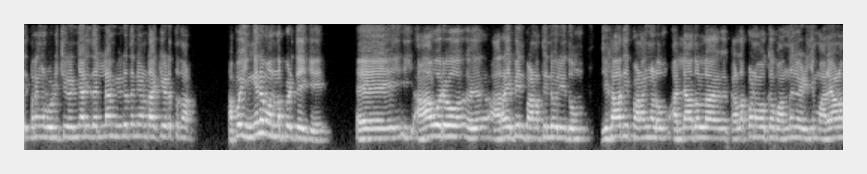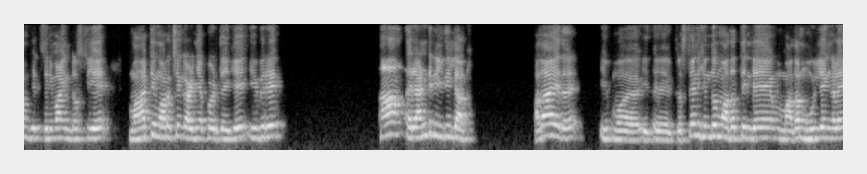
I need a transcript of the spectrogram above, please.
ചിത്രങ്ങൾ ഒഴിച്ചു കഴിഞ്ഞാൽ ഇതെല്ലാം ഇവർ തന്നെ ഉണ്ടാക്കിയെടുത്തതാണ്. അപ്പൊ ഇങ്ങനെ വന്നപ്പോഴത്തേക്ക് ആ ഒരു അറേബ്യൻ പണത്തിന്റെ ഒരു ഇതും ജിഹാദി പണങ്ങളും അല്ലാതുള്ള കള്ളപ്പണവും ഒക്കെ വന്നു കഴിഞ്ഞ് മലയാളം സിനിമ ഇൻഡസ്ട്രിയെ മാറ്റിമറിച്ച് കഴിഞ്ഞപ്പോഴത്തേക്ക് ഇവർ ആ രണ്ട് രീതിയിലാക്കി. അതായത് ക്രിസ്ത്യൻ ഹിന്ദു മതത്തിന്റെ മതമൂല്യങ്ങളെ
